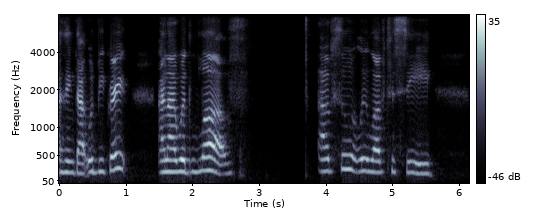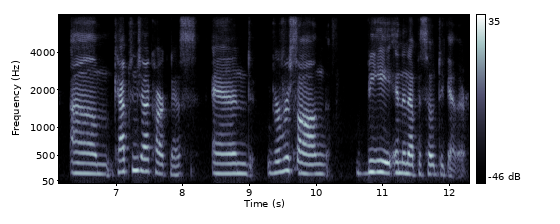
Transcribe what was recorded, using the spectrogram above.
I think that would be great. And I would love, absolutely love to see um, Captain Jack Harkness and River Song be in an episode together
